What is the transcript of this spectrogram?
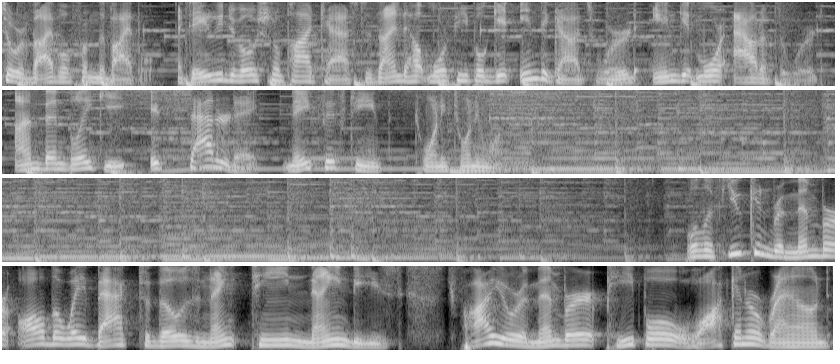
to Revival from the Bible, a daily devotional podcast designed to help more people get into God's Word and get more out of the Word. I'm Ben Blakey. It's Saturday, May 15th, 2021. Well, if you can remember all the way back to those 1990s, probably remember people walking around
